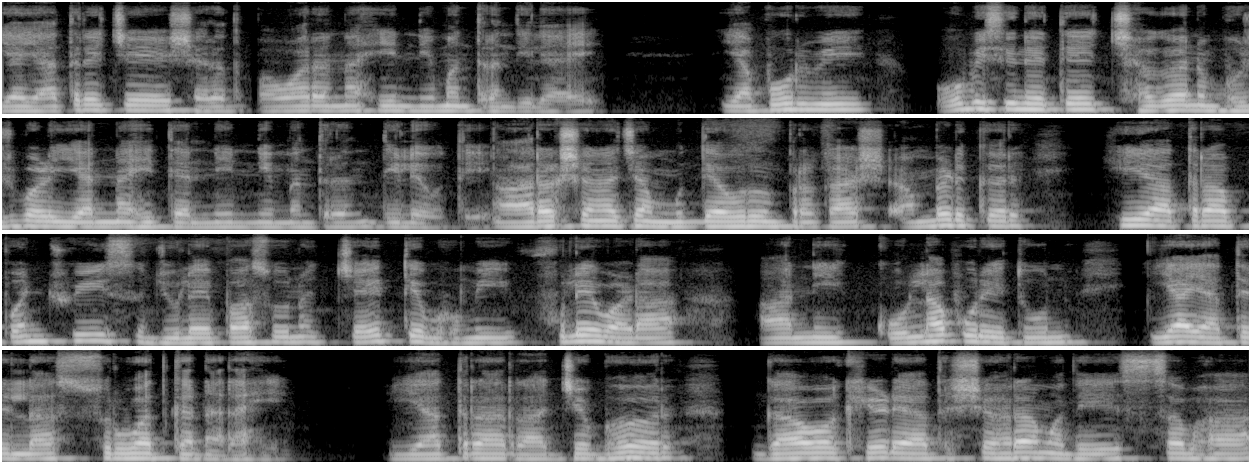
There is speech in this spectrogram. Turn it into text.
या यात्रेचे शरद पवारांनाही निमंत्रण दिले आहे. यापूर्वी ओबीसी नेते छगन भुजबळ यांनाही त्यांनी निमंत्रण दिले होते. आरक्षणाच्या मुद्द्यावरून प्रकाश आंबेडकर ही यात्रा पंचवीस जुलैपासून चैत्यभूमी, फुलेवाडा आणि कोल्हापूर येथून या यात्रेला सुरुवात करणार आहे. यात्रा राज्यभर गावाखेड्यात, शहरामध्ये सभा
